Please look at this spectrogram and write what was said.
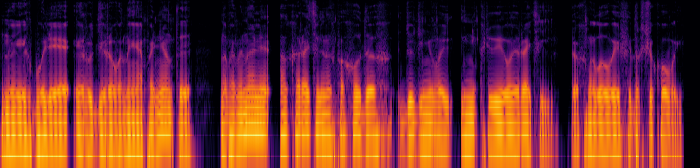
Но их более эрудированные оппоненты напоминали о карательных походах Дюденевой и Некрюевой ратей, Хмеловой и Федорчуковой.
